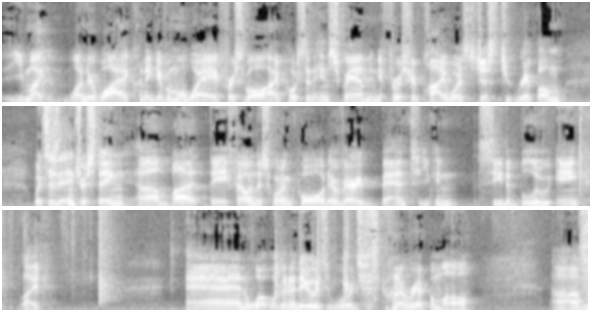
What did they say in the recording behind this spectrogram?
you might wonder why I couldn't give them away. First of all, I posted on Instagram and the first reply was just to rip them. Which is interesting, um, but they fell in the swimming pool. They're very bent. You can see the blue ink, like. And what we're gonna do is we're just gonna rip them all. Um,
